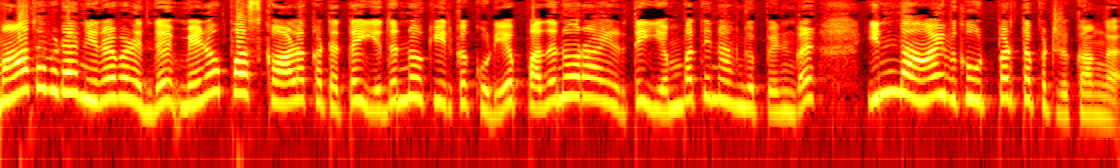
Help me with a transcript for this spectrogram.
மாதவிடா நிறைவடைந்து மெனோபாஸ் காலகட்டத்தை எதிர்நோக்கி இருக்கக்கூடிய பதினோராயிரத்தி எண்பத்தி நான்கு பெண்கள் இந்த ஆய்வுக்கு உட்படுத்தப்பட்டிருக்காங்க.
